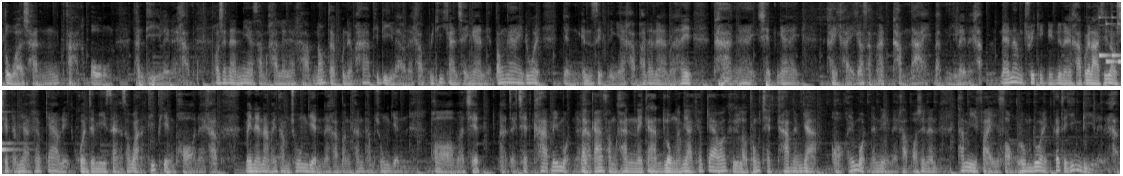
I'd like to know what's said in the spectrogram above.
ตัวชั้นฝากระโปรงทันทีเลยนะครับ เพราะฉะนั้นเนี่ยสำคัญเลยนะครับ นอกจากคุณภาพที่ดีแล้วนะครับ วิธีการใช้งานเนี่ยต้องง่ายด้วยอย่าง N10 อย่างเงี้ยครับ พัฒนามาให้ทาง่าย เช็ดง่าย ใครๆก็สามารถทำได้แบบนี้เลยนะครับ แนะนำทริคอีกนิดนึงนะครับ เวลาที่เราเช็ดน้ำยาเคลือบแก้วเนี่ยควรจะมีแสงสว่างที่เพียงพอนะครับ ไม่แนะนำให้ทำช่วงเย็นนะครับ บางท่านทำช่วงเย็น พอมาเช็ดอาจจะเช็ดคราบไม่หมดนะครับหลักการสำคัญในการลงน้ำยาเคลือบแก้วก็คือเราต้องเช็ดคราบน้ำยาออกให้หมดนั่นเองนะครับ เพราะฉะนั้นถ้ามีไฟส่องร่วมด้วยก็จะยิ่งดีเลยนะครับ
